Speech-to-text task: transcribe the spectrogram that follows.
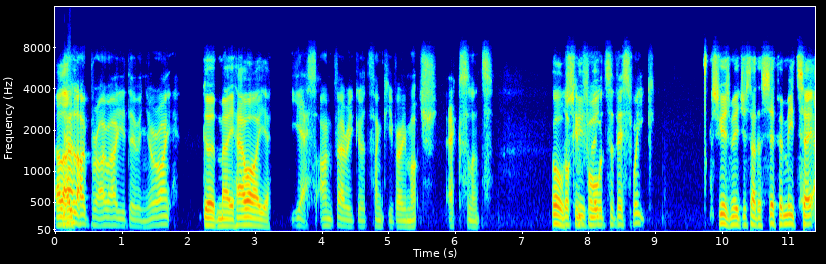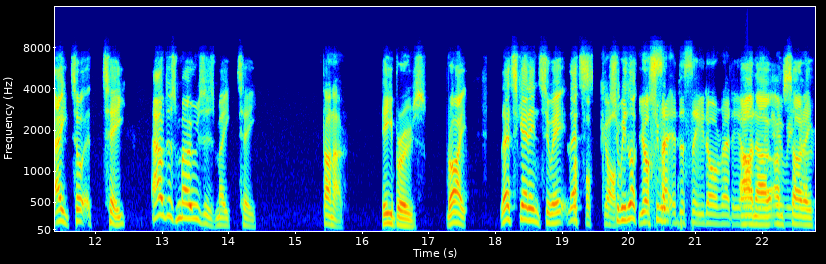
Hello. Hello, bro. How are you doing? You all right? Good, mate. How are you? Yes, I'm very good. Thank you very much. Excellent. Oh, Looking forward Me. to this week. Excuse me, just had a sip of me tea. Hey, t- tea. How does Moses make tea? Don't know. Hebrews. Right. Let's get into it. Oh, let's. oh God, Should we look? You're should we- setting the scene already. Oh aren't no, I'm sorry. go.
